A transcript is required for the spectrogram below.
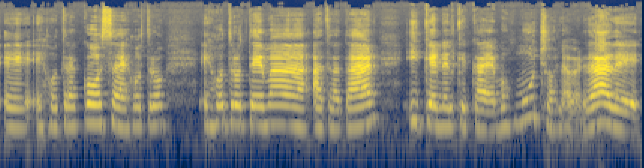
es otra cosa, es otro, es otro tema a tratar y que en el que caemos muchos, la verdad, de,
